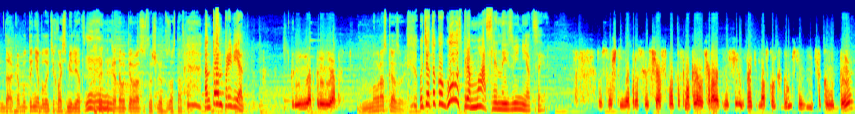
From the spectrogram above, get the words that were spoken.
Да, как будто не было этих восьми лет, когда мы первый раз услышали эту заставку. Антон, привет! Привет, привет. Ну, рассказывай. У тебя такой голос прям масляный из Венеции. Ой, слушайте, я просто сейчас вот посмотрел очаровательный фильм. Знаете, насколько грустно видеть вот Дэн,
